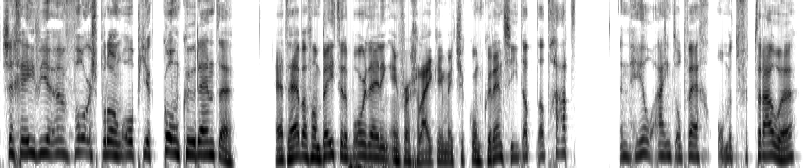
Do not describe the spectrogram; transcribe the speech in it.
Ze geven je een voorsprong op je concurrenten. Het hebben van betere beoordeling in vergelijking met je concurrentie, dat, dat gaat een heel eind op weg om het vertrouwen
